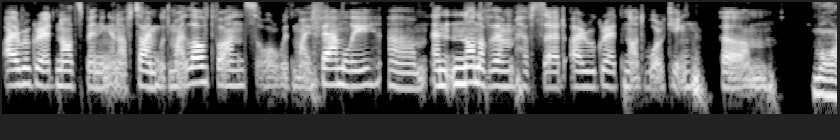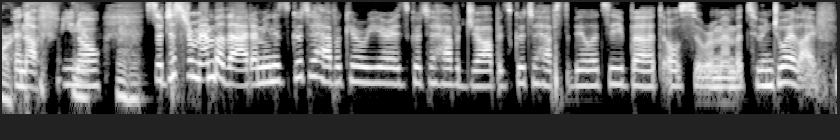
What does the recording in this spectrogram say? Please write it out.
I regret not spending enough time with my loved ones or with my family, um, and none of them have said I regret not working. Um, more enough you know yeah. mm-hmm. so just remember that i mean it's good to have a career it's good to have a job it's good to have stability but also remember to enjoy life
